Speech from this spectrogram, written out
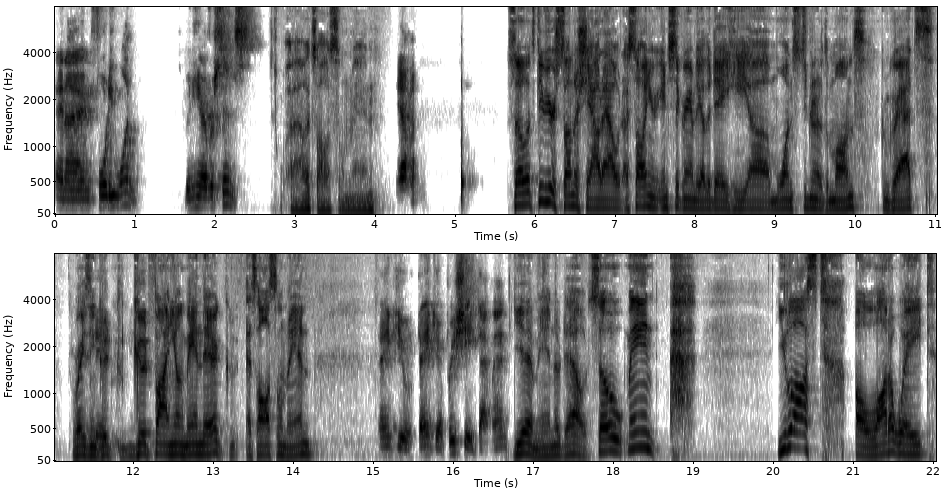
and I'm 41. Been here ever since. Wow, that's awesome, man. Yeah, man. So let's give your son a shout out. I saw on your Instagram the other day he um, won Student of the Month. Congrats, raising good, good, fine young man there. That's awesome, man. Thank you, thank you. Appreciate that, man. Yeah, man, no doubt. So, man, you lost a lot of weight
